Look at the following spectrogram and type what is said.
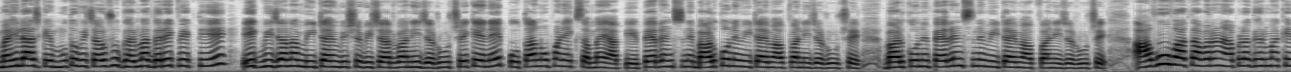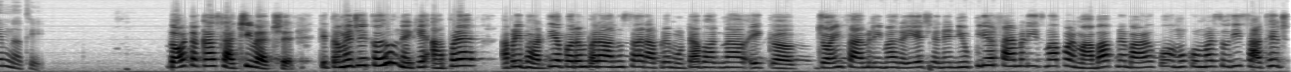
મહિલા જ કેમ હું તો વિચારું છું ઘરમાં દરેક વ્યક્તિએ એકબીજાના મી ટાઈમ વિશે વિચારવાની જરૂર છે કે એને પોતાનો પણ એક સમય આપીએ. પેરેન્ટ્સને બાળકોને મી ટાઈમ આપવાની જરૂર છે. બાળકોને પેરેન્ટ્સને મી ટાઈમ આપવાની જરૂર છે. આવું વાતાવરણ આપણા ઘરમાં કેમ નથી? સો ટકા સાચી વાત છે કે તમે જે કહ્યું ને કે આપણે, આપણી ભારતીય પરંપરા અનુસાર આપણે મોટા ભાગના એક જોઈન્ટ ફેમિલીમાં રહીએ છીએ અને ન્યુક્લિયર ફેમિલીઝમાં પણ મા બાપ ને બાળકો અમુક ઉંમર સુધી સાથે જ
